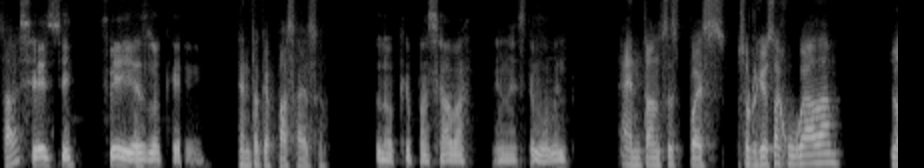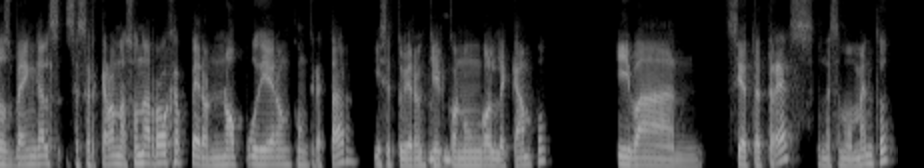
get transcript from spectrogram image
¿sabes? Sí, sí, sí, es lo que... Siento que pasa eso. Lo que pasaba en este momento. Entonces, pues surgió esa jugada, los Bengals se acercaron a zona roja, pero no pudieron concretar y se tuvieron que ir con un gol de campo. Iban 7-3 en ese momento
